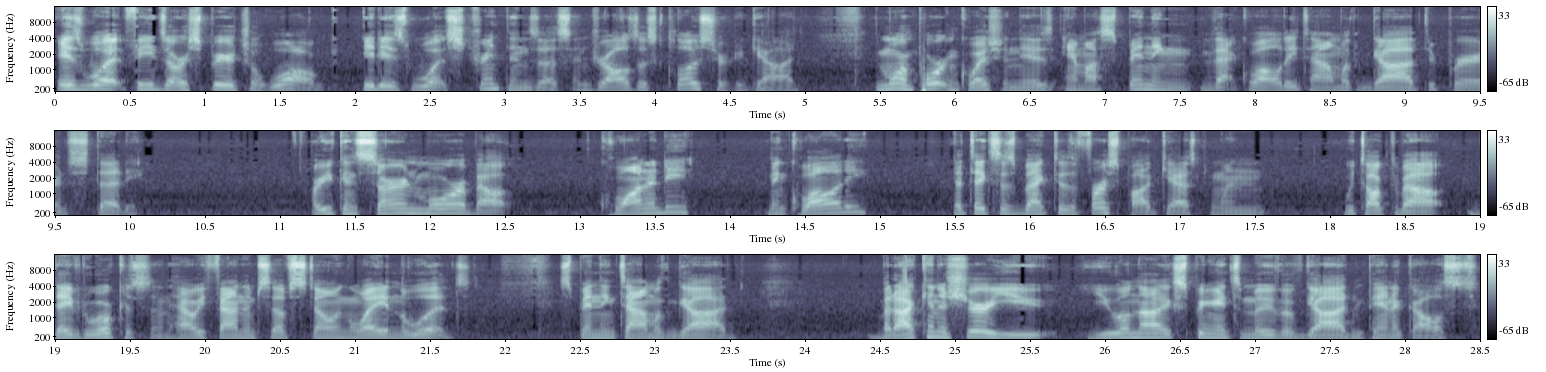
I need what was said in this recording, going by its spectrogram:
It is what feeds our spiritual walk. It is what strengthens us and draws us closer to God. The more important question is Am I spending that quality time with God through prayer and study? Are you concerned more about quantity than quality? That takes us back to the first podcast when we talked about David Wilkerson, how he found himself stowing away in the woods, spending time with God. But I can assure you, you will not experience a move of God in Pentecost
